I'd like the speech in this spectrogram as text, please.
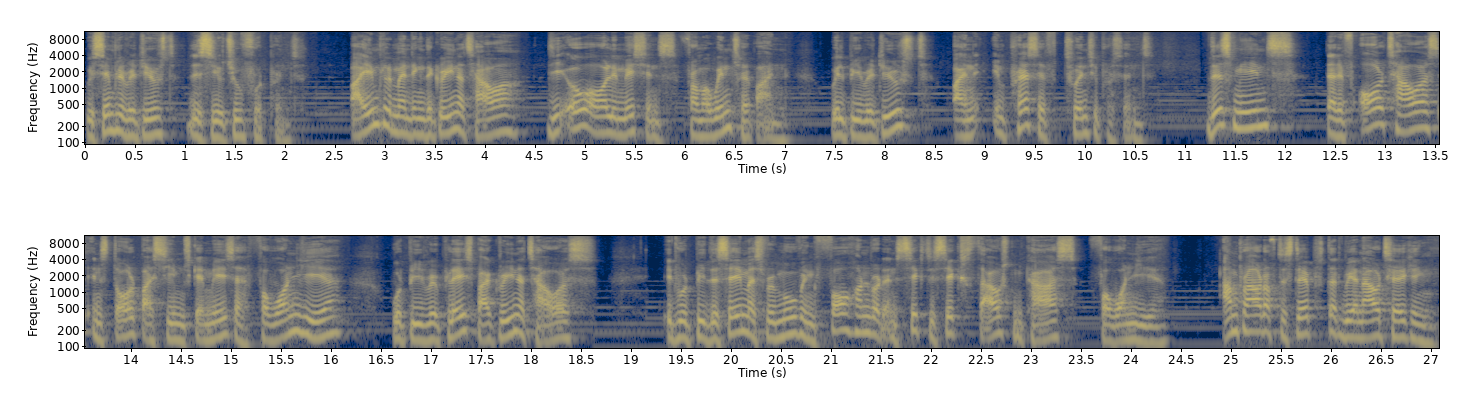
We simply reduced the CO2 footprint. By implementing the greener tower, the overall emissions from a wind turbine will be reduced by an impressive 20%. This means that if all towers installed by Siemens Gamesa for one year would be replaced by greener towers, it would be the same as removing 466,000 cars for one year. I'm proud of the steps that we are now taking,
